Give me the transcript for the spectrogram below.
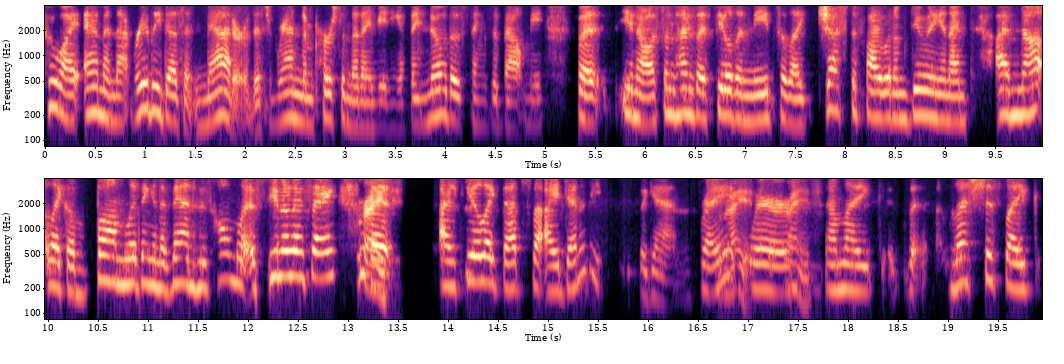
who I am, and that really doesn't matter. This random person that I'm meeting, if they know those things about me, but you know, sometimes I feel the need to like justify what I'm doing, and I'm I'm not like a bum living in a van who's homeless. You know what I'm saying? Right. But I feel like that's the identity again right? right where right. i'm like let's just like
